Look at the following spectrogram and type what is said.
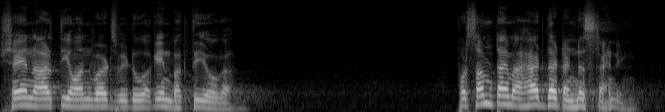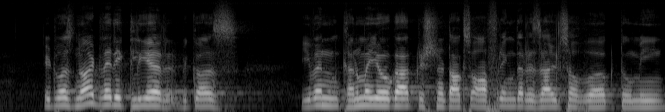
Shayan onwards, we do again bhakti yoga. For some time I had that understanding. It was not very clear because even karma yoga, Krishna talks offering the results of work to me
